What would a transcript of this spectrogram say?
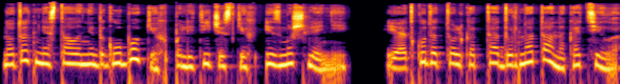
Но тут мне стало не до глубоких политических измышлений, и откуда только та дурнота накатила.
